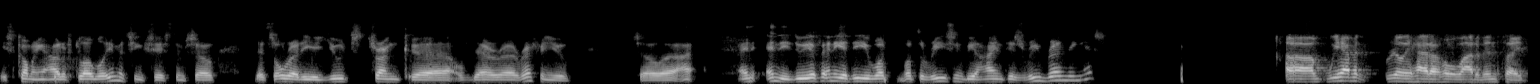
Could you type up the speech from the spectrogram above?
is coming out of global imaging systems. So that's already a huge chunk uh, of their uh, revenue. So, uh, I, Andy, do you have any idea what, what the reason behind this rebranding is? Uh, we haven't really had a whole lot of insight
